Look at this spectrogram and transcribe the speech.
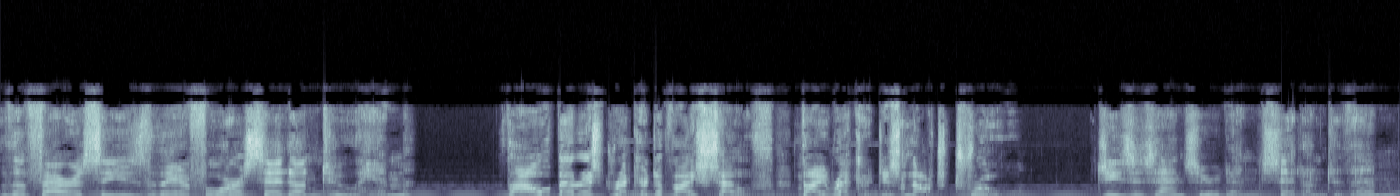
The Pharisees therefore said unto him, Thou bearest record of thyself. Thy record is not true. Jesus answered and said unto them,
